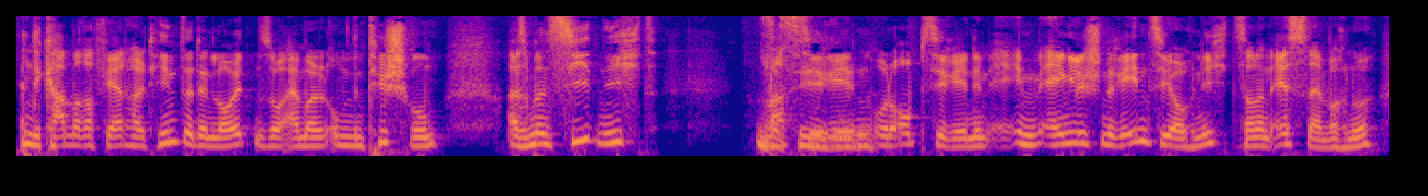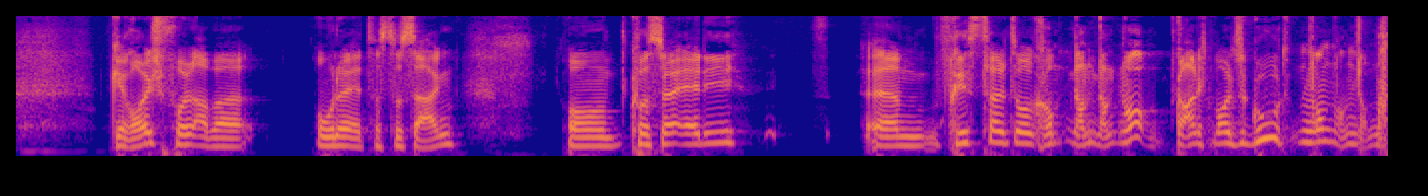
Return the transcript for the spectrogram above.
Und die Kamera fährt halt hinter den Leuten so einmal um den Tisch rum. Also man sieht nicht, was, was sie reden, reden, oder ob sie reden. Im, Im, Englischen reden sie auch nicht, sondern essen einfach nur. Geräuschvoll, aber ohne etwas zu sagen. Und Cousin Eddie ähm, frisst halt so, nom, nom, nom, gar nicht mal so gut. Nom, nom, nom.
